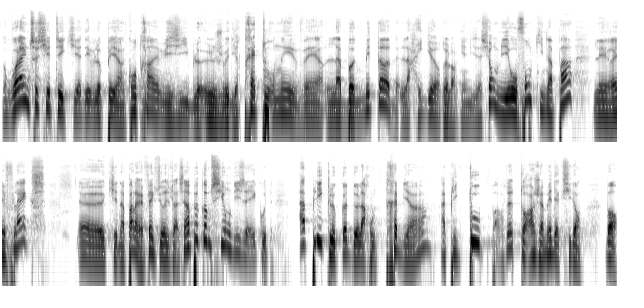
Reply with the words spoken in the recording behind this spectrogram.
Donc voilà une société qui a développé un contrat invisible, euh, je veux dire très tourné vers la bonne méthode, la rigueur de l'organisation, mais au fond qui n'a pas les réflexes, euh, qui n'a pas les réflexes du résultat. C'est un peu comme si on disait, écoute, applique le code de la route très bien, applique tout, que tu n'auras jamais d'accident. Bon,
